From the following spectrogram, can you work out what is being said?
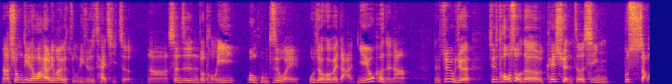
那兄弟的话，还有另外一个主力就是蔡启哲。那甚至你说统一问胡志伟，胡志伟会不会打，也有可能啊。对，所以我觉得其实投手的可以选择性不少。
